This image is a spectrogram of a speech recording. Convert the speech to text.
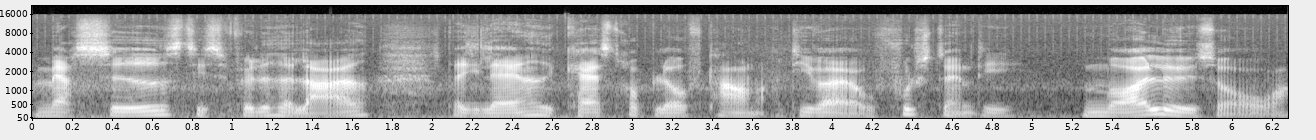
Mercedes, de selvfølgelig havde lejet, da de landede i Kastrup Lufthavn, og de var jo fuldstændig målløse over,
